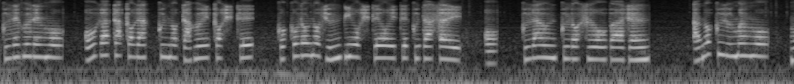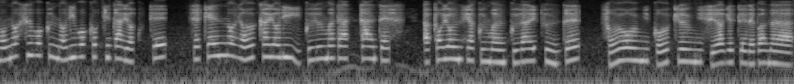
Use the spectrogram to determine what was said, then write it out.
くれぐれも、大型トラックの類として、心の準備をしておいてください。お、クラウンクロスオーバーじゃん。あの車も、ものすごく乗り心地が良くて、世間の評価よりいい車だったんです。あと400万くらい積んで、相応に高級に仕上げてればな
